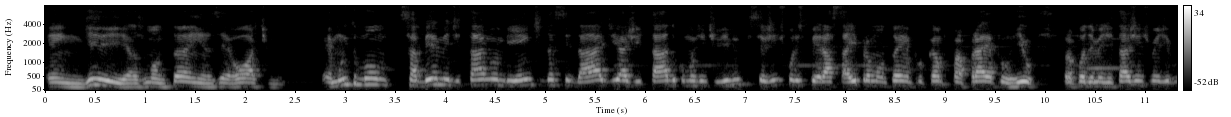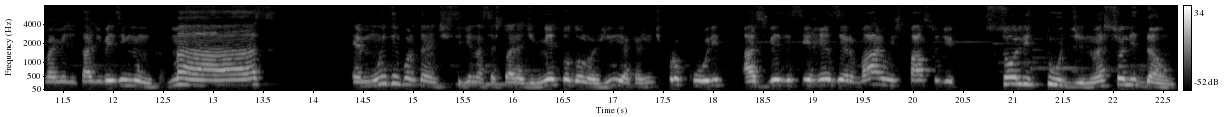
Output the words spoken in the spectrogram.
em Giri, as montanhas, é ótimo é muito bom saber meditar no ambiente da cidade agitado como a gente vive, porque se a gente for esperar sair para a montanha, para o campo, para a praia, para o rio, para poder meditar, a gente vai meditar de vez em nunca. Mas é muito importante, seguindo essa história de metodologia, que a gente procure, às vezes, se reservar um espaço de solitude, não é solidão,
